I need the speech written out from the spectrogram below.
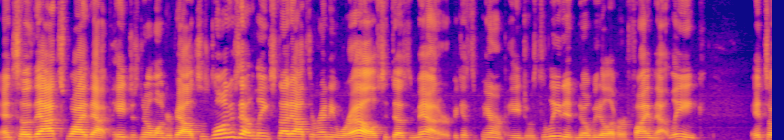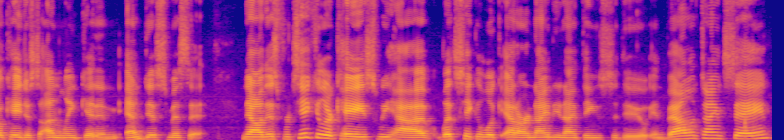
And so that's why that page is no longer valid. So as long as that link's not out there anywhere else, it doesn't matter because the parent page was deleted. Nobody will ever find that link. It's okay just to unlink it and, and dismiss it. Now, in this particular case, we have, let's take a look at our 99 things to do in Valentine's Day.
